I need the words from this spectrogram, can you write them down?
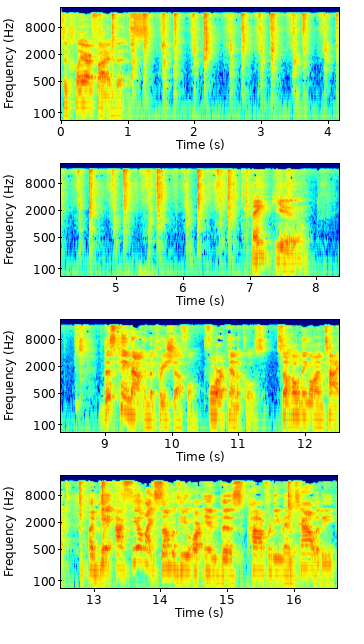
To clarify this. Thank you. This came out in the pre shuffle. Four of Pentacles. So holding on tight. Again, I feel like some of you are in this poverty mentality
